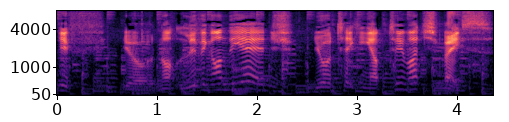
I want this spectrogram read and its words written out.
if you're not living on the edge, you're taking up too much space.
